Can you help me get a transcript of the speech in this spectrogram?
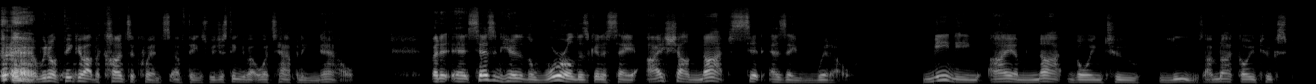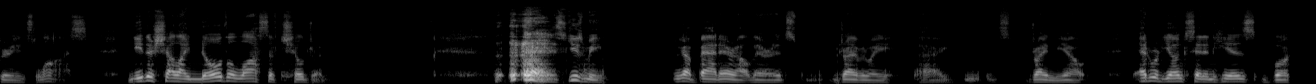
we don't think about the consequence of things, we just think about what's happening now. But it, it says in here that the world is going to say, I shall not sit as a widow meaning I am not going to lose. I'm not going to experience loss. Neither shall I know the loss of children. Excuse me. We got bad air out there and it's driving me uh, it's driving me out. Edward Young said in his book,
